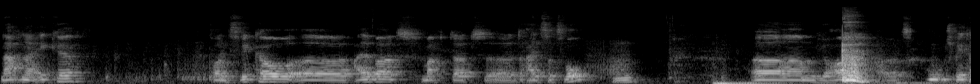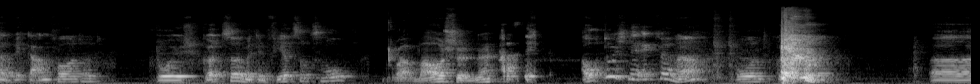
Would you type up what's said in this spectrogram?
nach einer Ecke von Zwickau. Äh, Albert macht das äh, 3 zu 2. Mhm. Ähm, ja, äh, zwei Minuten später direkt geantwortet. Durch Götze mit dem 4 zu 2. War, war auch schön, ne? Hat sich auch durch eine Ecke, ne? Und Götze äh,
